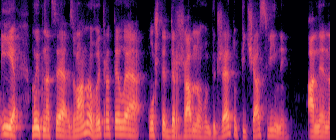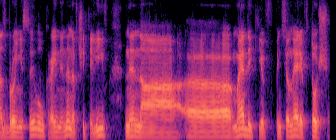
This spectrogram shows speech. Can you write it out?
І ми б на це з вами витратили кошти державного бюджету під час війни, а не на збройні сили України, не на вчителів, не на е, медиків, пенсіонерів тощо.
